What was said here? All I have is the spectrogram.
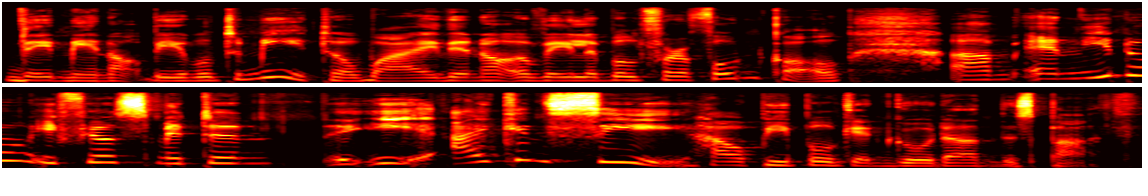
they may not be able to meet or why they're not available for a phone call. Um, and, you know, if you're smitten, I can see how people can go down this path.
